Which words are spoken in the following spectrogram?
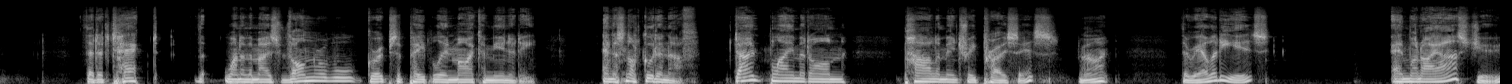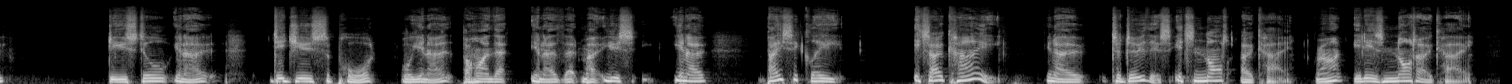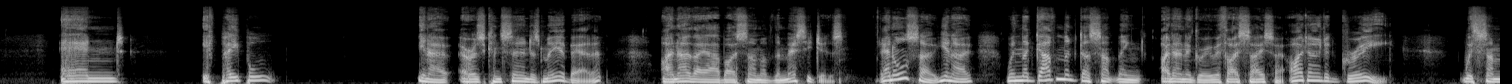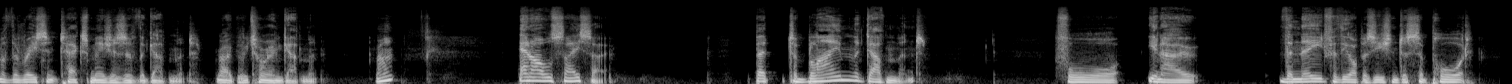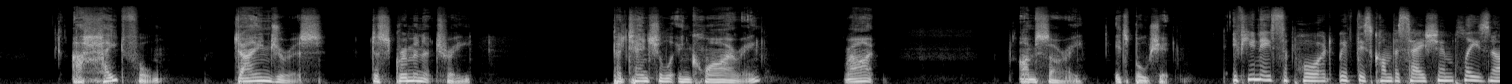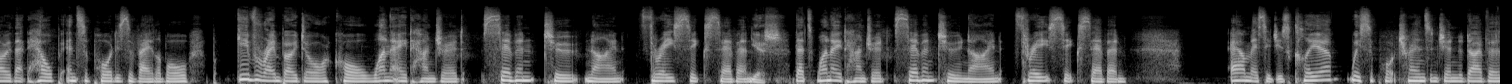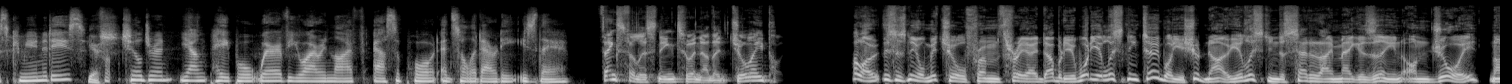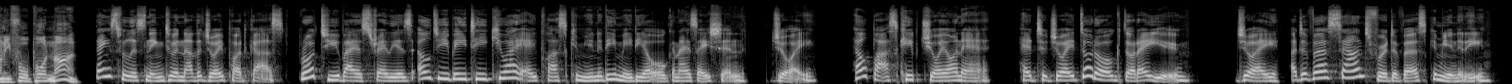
that attacked the, one of the most vulnerable groups of people in my community. And it's not good enough. Don't blame it on parliamentary process, right? The reality is, and when I asked you Do you still, you know, did you support or, you know, behind that, you know, that, mo- you, you know, basically it's okay, you know, to do this. It's not okay, right? It is not okay. And if people, you know, are as concerned as me about it, I know they are by some of the messages. And also, you know, when the government does something I don't agree with, I say so. I don't agree with some of the recent tax measures of the government, right, the Victorian government, right? And I will say so. But to blame the government for, you know, the need for the opposition to support a hateful, dangerous, discriminatory potential inquiry, right? I'm sorry. It's bullshit. If you need support with this conversation, please know that help and support is available. Give Rainbow Door a call 1 800 729 367. Yes. That's 1 800 729 367. Our message is clear. We support trans and gender diverse communities. Yes. For children, young people, wherever you are in life, our support and solidarity is there. Thanks for listening to another Joy podcast. Hello, this is Neil Mitchell from 3AW. What are you listening to? Well, you should know. You're listening to Saturday Magazine on Joy 94.9. Thanks for listening to another Joy podcast, brought to you by Australia's LGBTQIA Plus community media organisation, Joy. Help us keep Joy on air. Head to joy.org.au. Joy, a diverse sound for a diverse community.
